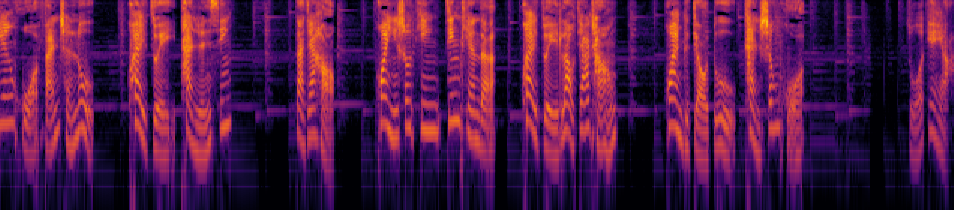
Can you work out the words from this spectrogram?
烟火凡尘路，快嘴探人心。大家好，欢迎收听今天的快嘴唠家常，换个角度看生活。昨天呀，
